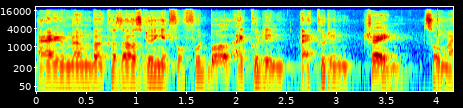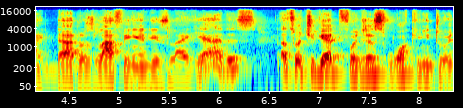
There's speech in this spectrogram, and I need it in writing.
I remember because I was doing it for football. I couldn't. I couldn't train. So my dad was laughing, and he's like, "Yeah, this. That's what you get for just walking into a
